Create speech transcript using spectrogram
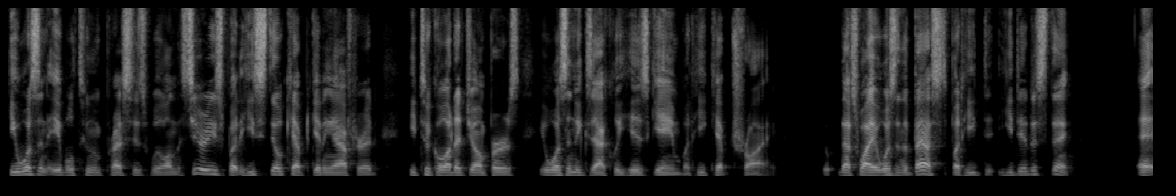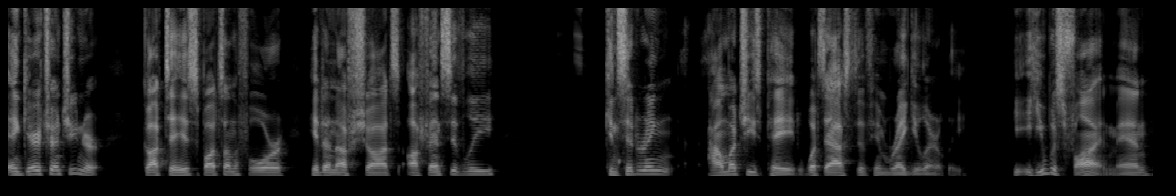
he wasn't able to impress his will on the series, but he still kept getting after it. He took a lot of jumpers. It wasn't exactly his game, but he kept trying. That's why it wasn't the best, but he he did his thing. And, and Gary Trent Jr. got to his spots on the floor, hit enough shots offensively, considering how much he's paid, what's asked of him regularly. He, he was fine, man.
